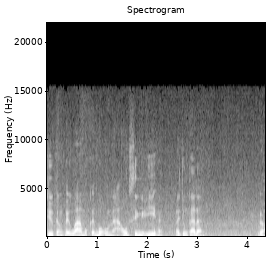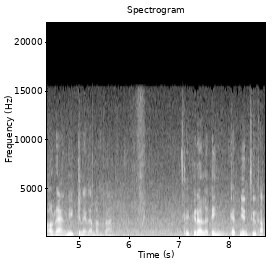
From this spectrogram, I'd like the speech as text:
chưa cần phải qua một cái bộ não suy nghĩ gì hết. Là chúng ta đã rõ ràng biết cái này là bàn tay. Thì cái đó là cái cách nhìn sự thật.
